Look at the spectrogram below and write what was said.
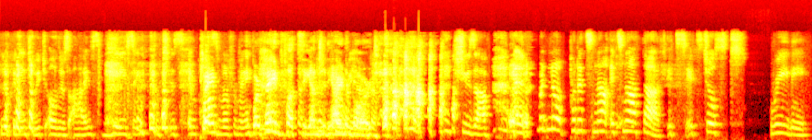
looking into each other's eyes, gazing, which is impossible for me. We're playing footsie under the ironing board. Shoes off. Um, but no, but it's not. It's not that. It's it's just really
